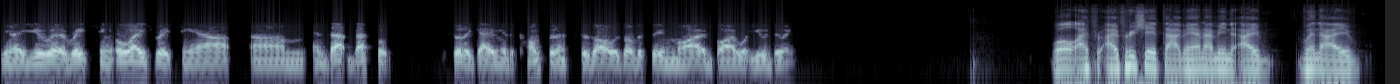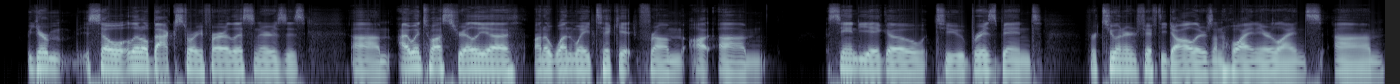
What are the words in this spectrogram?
you know, you were reaching, always reaching out, um, and that that's what sort of gave me the confidence because I was obviously admired by what you were doing. Well, I I appreciate that, man. I mean, I when I your so a little backstory for our listeners is um, I went to Australia on a one way ticket from uh, um, San Diego to Brisbane for two hundred and fifty dollars on Hawaiian Airlines. Um,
